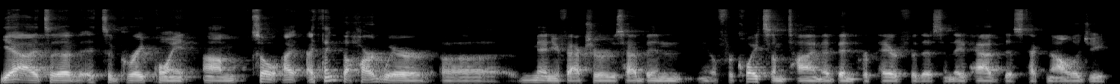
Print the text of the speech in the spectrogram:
Yeah, it's a it's a great point. Um, so I, I, think the hardware uh, manufacturers have been, you know, for quite some time have been prepared for this, and they've had this technology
